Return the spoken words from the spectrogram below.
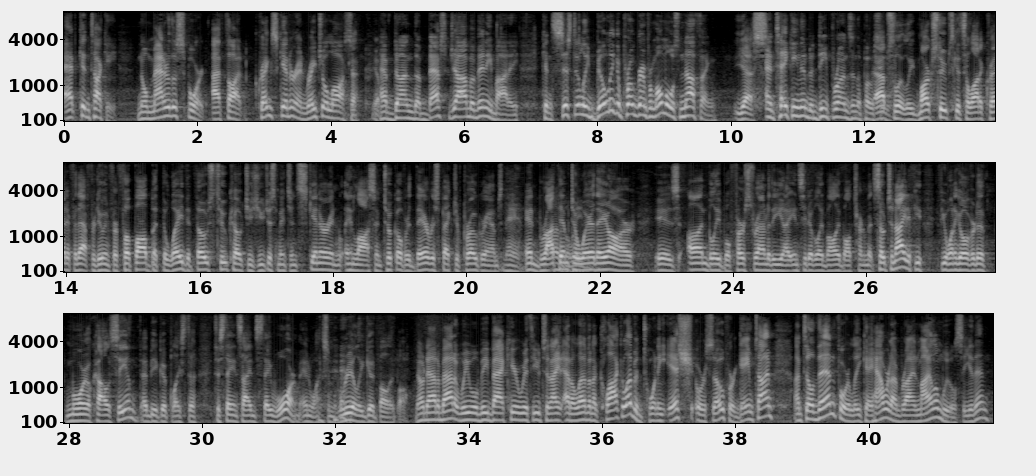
at Kentucky, no matter the sport, I thought Craig Skinner and Rachel Lawson Okay, yep. have done the best job of anybody consistently building a program from almost nothing Yes. and taking them to deep runs in the postseason. Absolutely. Mark Stoops gets a lot of credit for that for doing for football, but the way that those two coaches you just mentioned, Skinner and, and Lawson, took over their respective programs Man, and brought them to where they are is unbelievable. First round of the uh, NCAA volleyball tournament. So tonight, if you if you want to go over to Memorial Coliseum, that'd be a good place to, to stay inside and stay warm and watch some really good volleyball. No doubt about it. We will be back here with you tonight at 11 o'clock, 11:20 ish or so for game time. Until then, for Lee K. Howard, I'm Brian Milam. We will see you then.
